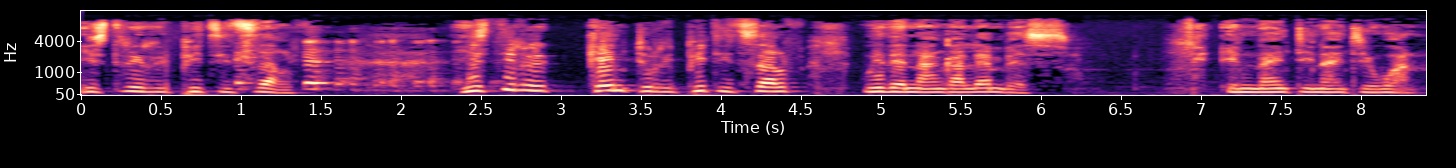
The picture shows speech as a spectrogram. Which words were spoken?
history repeats itself. history came to repeat itself with the Nangalembes in 1991.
